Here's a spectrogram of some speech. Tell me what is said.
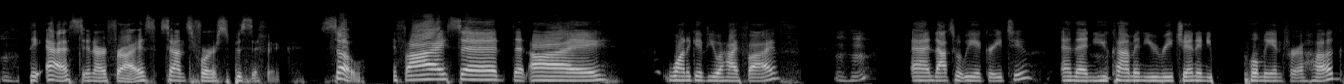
Mhm. the s in our fries stands for specific so if i said that i want to give you a high five hmm and that's what we agreed to and then you mm-hmm. come and you reach in and you pull me in for a hug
